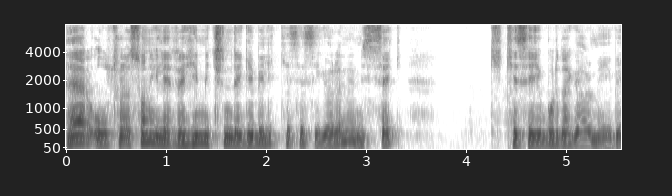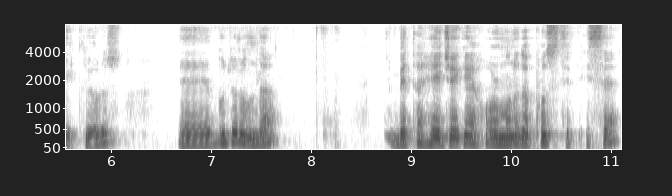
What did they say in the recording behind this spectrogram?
Eğer ultrason ile rahim içinde gebelik kesesi görememişsek ki keseyi burada görmeyi bekliyoruz. E, bu durumda beta HCG hormonu da pozitif ise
